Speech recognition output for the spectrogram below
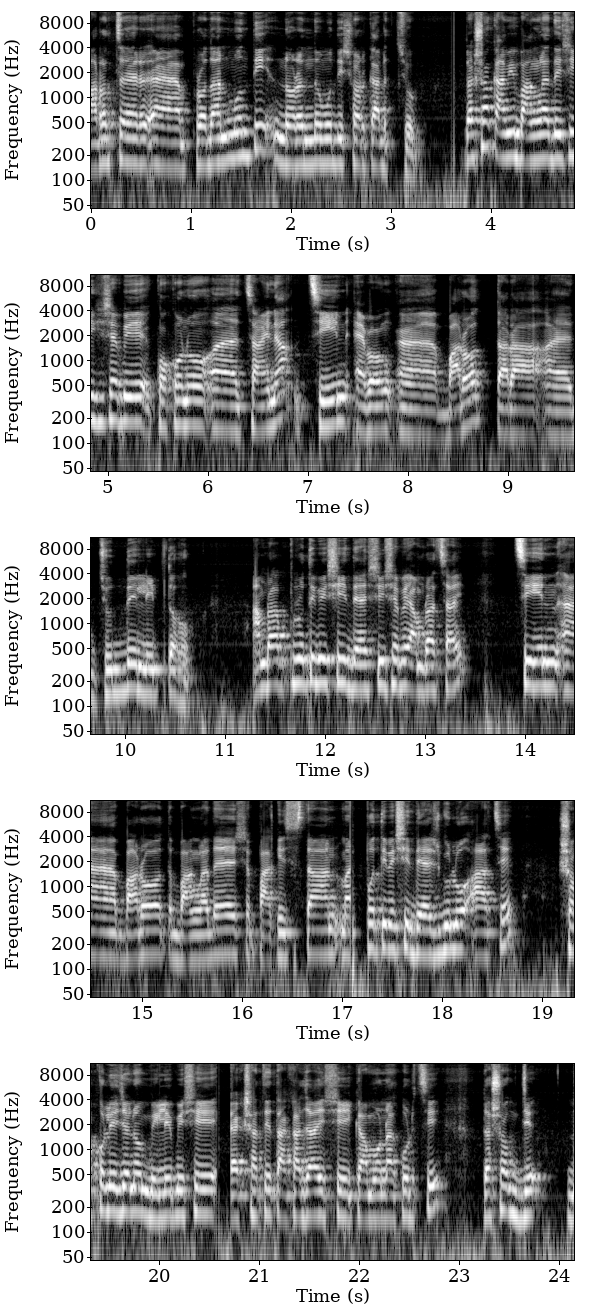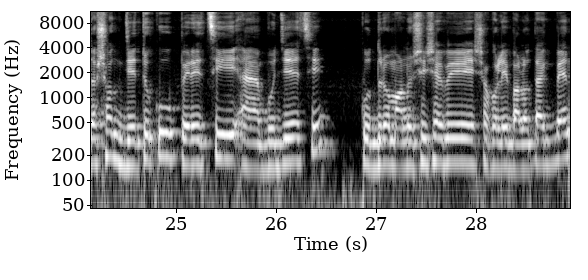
ভারতের প্রধানমন্ত্রী নরেন্দ্র মোদী সরকার চুপ? দর্শক, আমি বাংলাদেশি হিসাবে কখনো চাই না। চীন এবং ভারত তারা যুদ্ধে লিপ্ত হোক। আমরা প্রতিবেশী দেশ হিসেবে আমরা চাই চীন ভারত, বাংলাদেশ, পাকিস্তান মানে প্রতিবেশী দেশগুলো আছে। সকলেই যেন মিলেমিশে একসাথে থাকা যায়, সেই কামনা করছি। দর্শক যে, দর্শক যেটুকু পেরেছি বুঝিয়েছি। ক্ষুদ্র মানুষ হিসেবে সকলেই ভালো থাকবেন।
